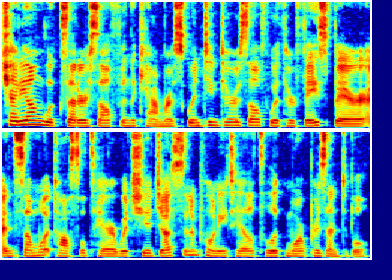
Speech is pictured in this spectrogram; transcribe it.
Chaeryeong looks at herself in the camera, squinting to herself with her face bare and somewhat tousled hair, which she adjusts in a ponytail to look more presentable.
